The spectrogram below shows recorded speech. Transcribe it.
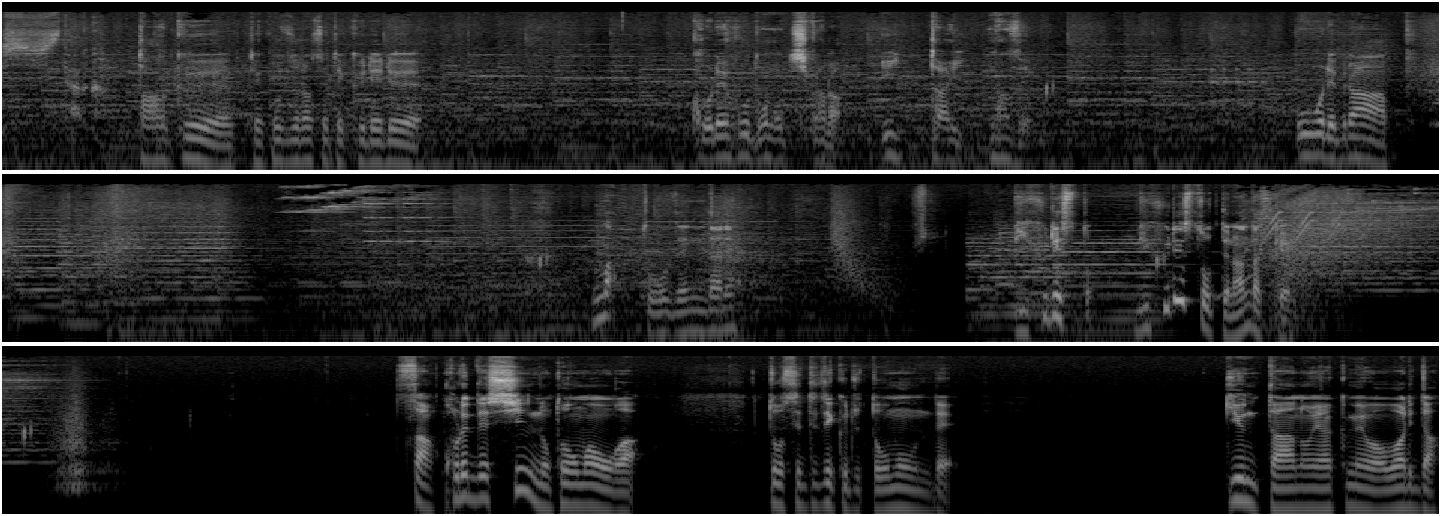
したかたく手こずらせてくれる。これほどの力一体なぜ？おーレベルアップ。ま当然だね。ビフレスト。ビフレストってなんだっけ？さあこれで真のトーマ王がどうせ出てくると思うんで。ギュンターの役目は終わりだ。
